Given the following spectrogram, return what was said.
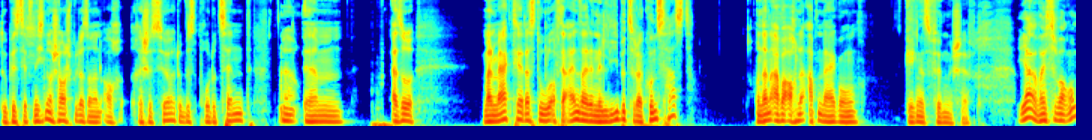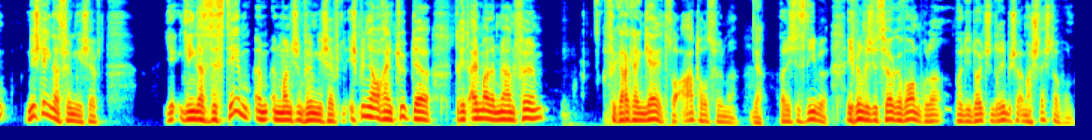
Du bist jetzt nicht nur Schauspieler, sondern auch Regisseur, du bist Produzent. Ja. Ähm, also man merkt ja, dass du auf der einen Seite eine Liebe zu der Kunst hast und dann aber auch eine Abneigung gegen das Filmgeschäft. Ja, weißt du warum? Nicht gegen das Filmgeschäft. Gegen das System in, in manchen Filmgeschäften. Ich bin ja auch ein Typ, der dreht einmal im Jahr einen Film für gar kein Geld, so Arthouse-Filme. Ja. Weil ich das liebe. Ich bin Regisseur geworden, Bruder, weil die deutschen Drehbücher immer schlechter wurden.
